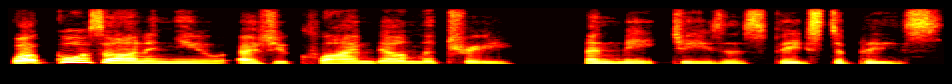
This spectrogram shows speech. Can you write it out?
What goes on in you as you climb down the tree and meet Jesus face to face?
